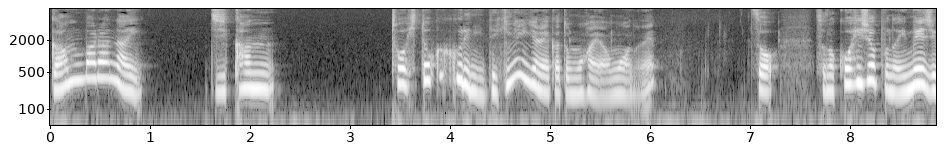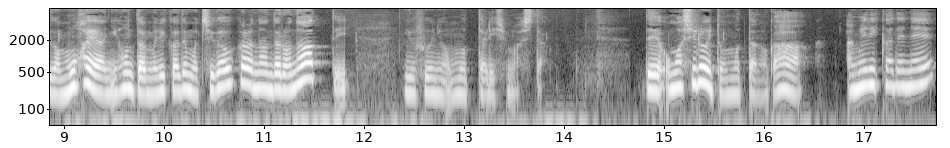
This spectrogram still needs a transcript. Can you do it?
頑張らない時間と一括りにできないんじゃないかともはや思うのね。そうそのコーヒーショップのイメージがもはや日本とアメリカでも違うからなんだろうなっていうふうに思ったりしましたで面白いと思ったのがアメリカでね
